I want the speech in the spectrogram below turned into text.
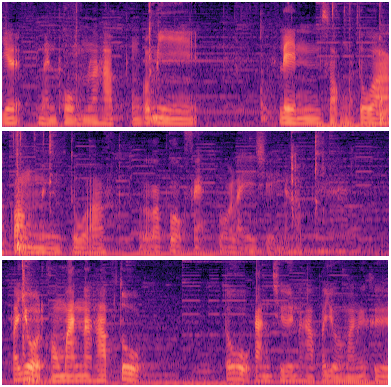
เยอะเหมือนผมนะครับ ผมก็มีเลนส์สองตัวกล้องหนึ่งตัว แล้วก็พวกแฟลชพวกอะไรเฉยนะครับ ประโยชน์ของมันนะครับ ตู้ตู้กันชื้นนะครับ ประโยชน์มันก็คือ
